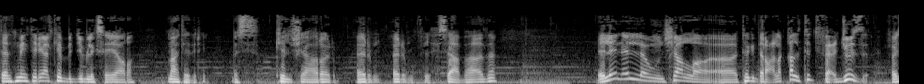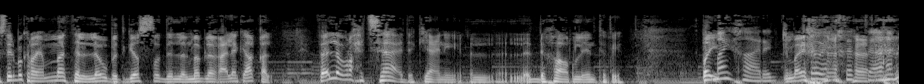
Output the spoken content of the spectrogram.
300 ريال كيف بتجيب لك سيارة؟ ما تدري. بس كل شهر ارم ارم ارم في الحساب هذا. إلين إلا وإن شاء الله آه، تقدر على الأقل تدفع جزء. فيصير بكرة مثلا لو بتقصد إلا المبلغ عليك أقل. فإلا وراح تساعدك يعني ال- الادخار اللي أنت فيه. طيب. ما يخارج ما سوي حسبتها ما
